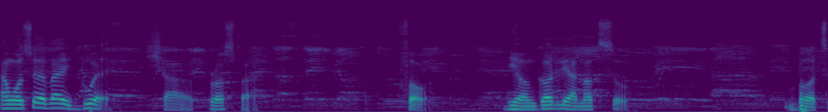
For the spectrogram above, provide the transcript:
and whatsoever he doeth shall prosper. For The ungodly are not so, but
